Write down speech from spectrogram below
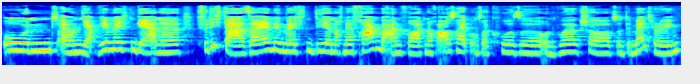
Und ähm, ja, wir möchten gerne für dich da sein. Wir möchten dir noch mehr Fragen beantworten, auch außerhalb unserer Kurse und Workshops und dem Mentoring.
